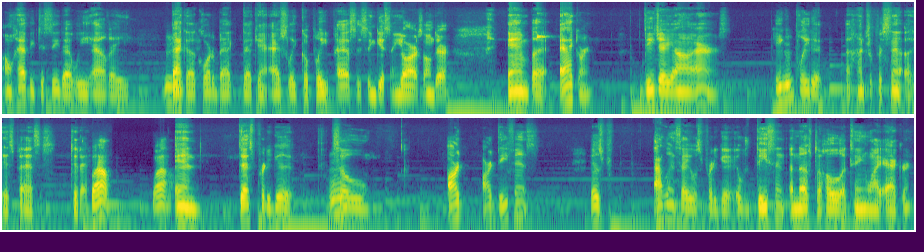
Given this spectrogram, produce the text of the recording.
I'm happy to see that we have a mm-hmm. backup quarterback that can actually complete passes and get some yards on there. And but Akron, DJ uh, Irons, he mm-hmm. completed hundred percent of his passes today. Wow, wow, and that's pretty good. Mm-hmm. So our our defense it was I wouldn't say it was pretty good. It was decent enough to hold a team like Akron,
